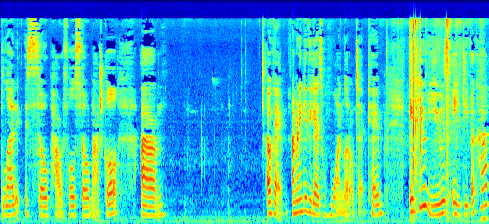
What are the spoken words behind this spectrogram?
blood is so powerful, so magical. Um, okay, I'm gonna give you guys one little tip, okay? If you use a Diva cup,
